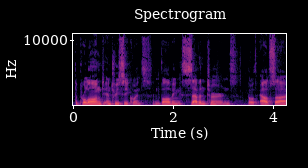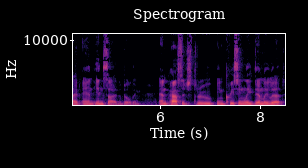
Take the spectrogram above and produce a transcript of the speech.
The prolonged entry sequence, involving seven turns, both outside and inside the building, and passage through increasingly dimly lit,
